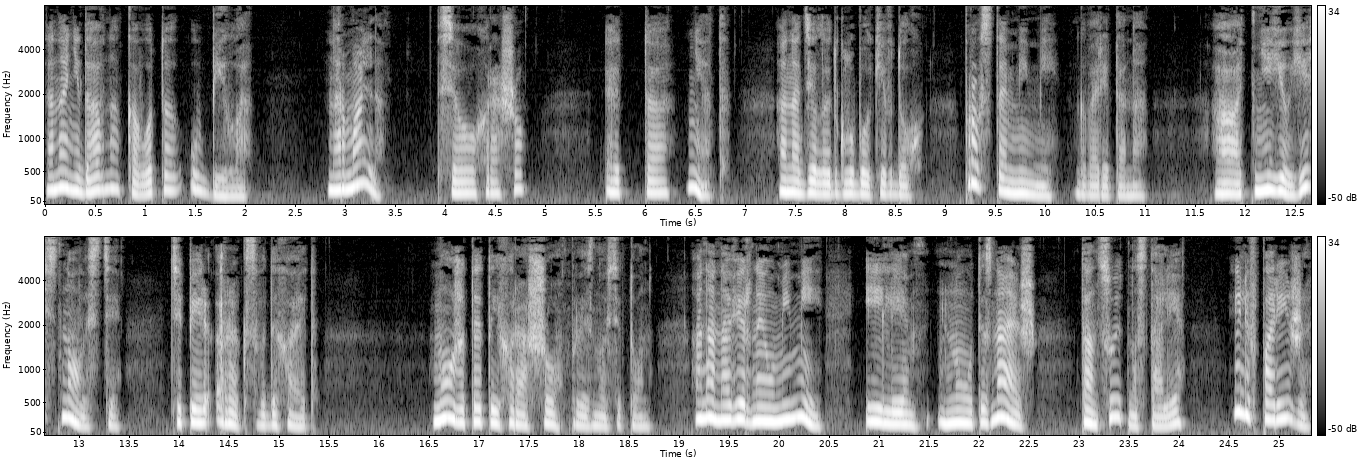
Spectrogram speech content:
Она недавно кого-то убила. Нормально? Все хорошо? Это нет. Она делает глубокий вдох. Просто Мими, говорит она. А от нее есть новости? Теперь Рекс выдыхает. Может, это и хорошо, произносит он. Она, наверное, у Мими, или, ну, ты знаешь, танцует на столе. Или в Париже.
